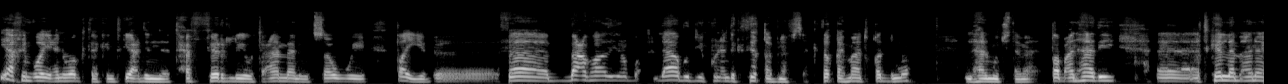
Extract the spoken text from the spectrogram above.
يا أخي مضيع وقتك أنت قاعد تحفر لي وتعمل وتسوي. طيب آه، فبعض هذه لابد يكون عندك ثقة بنفسك ثقة ما تقدمه لهالمجتمع. طبعا هذه آه، أتكلم أنا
